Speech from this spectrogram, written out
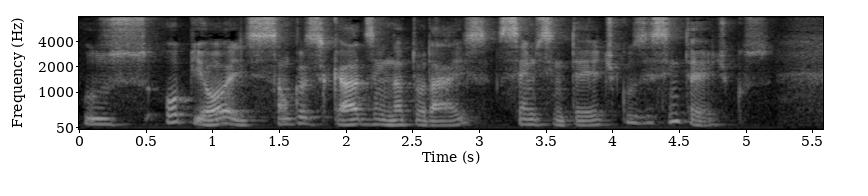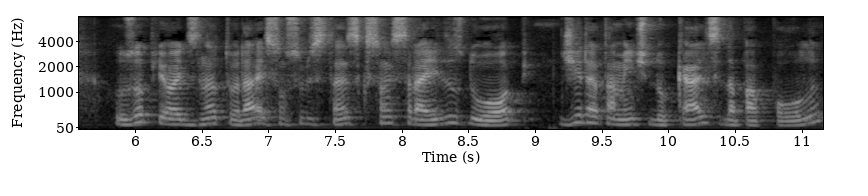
Os opioides são classificados em naturais, semissintéticos e sintéticos. Os opioides naturais são substâncias que são extraídas do ópio diretamente do cálice da papoula.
